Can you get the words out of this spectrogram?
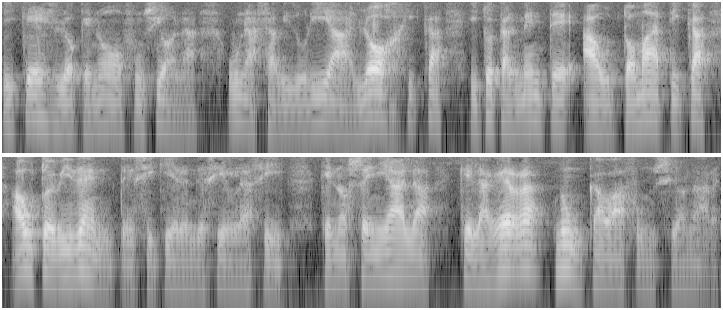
y qué es lo que no funciona. Una sabiduría lógica y totalmente automática, autoevidente, si quieren decirle así, que nos señala que la guerra nunca va a funcionar,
